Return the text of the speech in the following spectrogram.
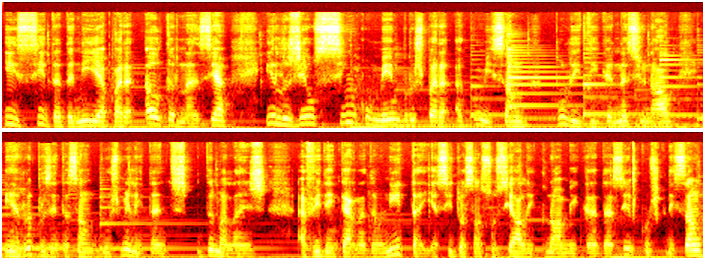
e Cidadania para Alternância, elegeu cinco membros para a Comissão Política Nacional em representação dos militantes de Malange. A vida interna da UNITA e a situação social e económica da circunscrição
